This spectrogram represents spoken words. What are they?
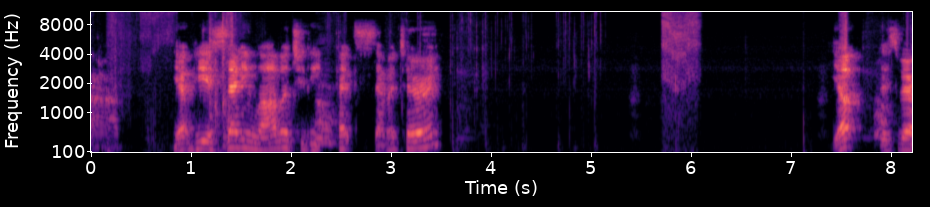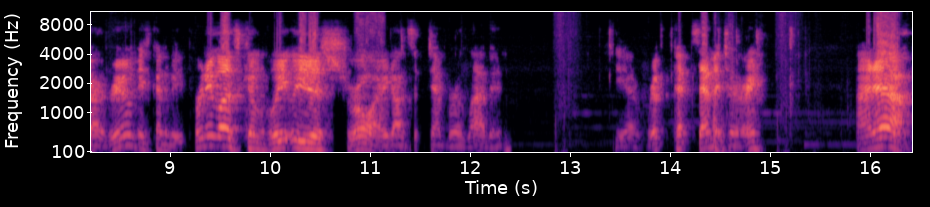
Um, yep, he is sending lava to the pet cemetery. Yep, this very room is going to be pretty much completely destroyed on September 11. Yeah, rip pet cemetery. I know,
